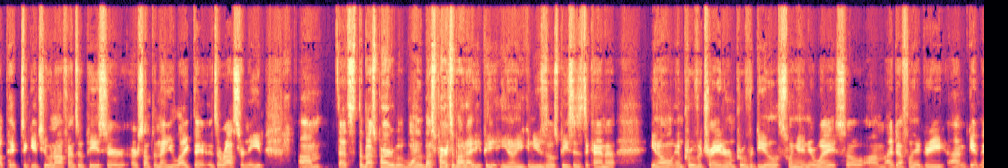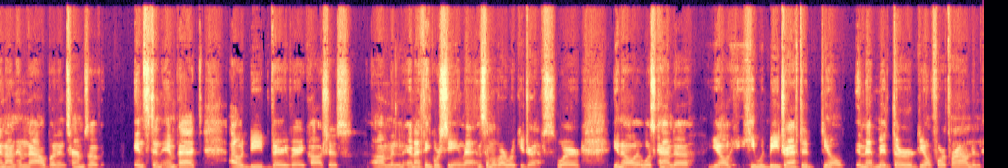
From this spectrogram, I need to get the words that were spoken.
a, pick to get you an offensive piece or or something that you like that it's a roster need um that's the best part of one of the best parts about idp you know you can use those pieces to kind of you know, improve a trade or improve a deal, swing it in your way. So um, I definitely agree on getting in on him now. But in terms of instant impact, I would be very, very cautious. Um, and, and I think we're seeing that in some of our rookie drafts where, you know, it was kind of, you know, he would be drafted, you know, in that mid third, you know, fourth round. And,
